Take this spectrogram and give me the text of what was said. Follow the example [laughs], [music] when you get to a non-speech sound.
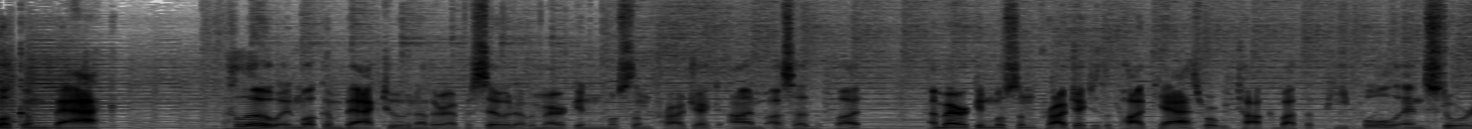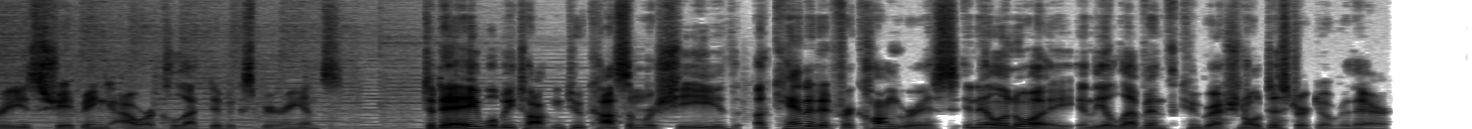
Welcome back. Hello, and welcome back to another episode of American Muslim Project. I'm Asad Butt. American Muslim Project is a podcast where we talk about the people and stories shaping our collective experience. Today, we'll be talking to Qasim Rashid, a candidate for Congress in Illinois in the 11th Congressional District over there.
